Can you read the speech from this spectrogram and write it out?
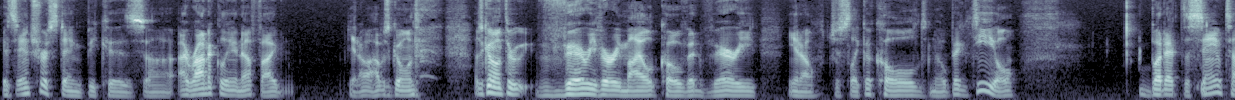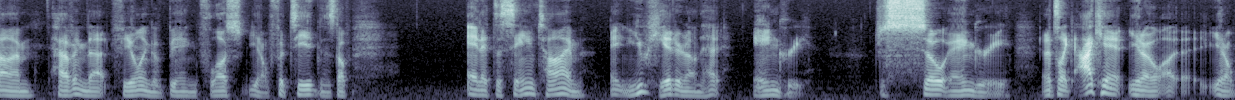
it's interesting because uh, ironically enough i you know i was going I was going through very, very mild COVID, very, you know, just like a cold, no big deal. But at the same time, having that feeling of being flushed, you know, fatigued and stuff. And at the same time, and you hit it on the head, angry, just so angry. And it's like, I can't, you know, uh, you know,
